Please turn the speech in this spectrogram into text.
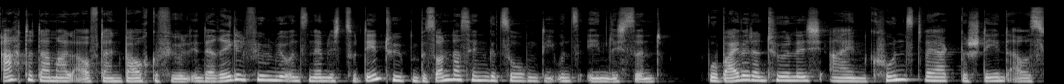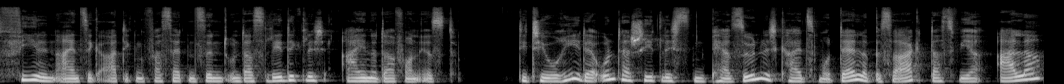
Achte da mal auf dein Bauchgefühl. In der Regel fühlen wir uns nämlich zu den Typen besonders hingezogen, die uns ähnlich sind. Wobei wir natürlich ein Kunstwerk bestehend aus vielen einzigartigen Facetten sind und das lediglich eine davon ist. Die Theorie der unterschiedlichsten Persönlichkeitsmodelle besagt, dass wir alle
